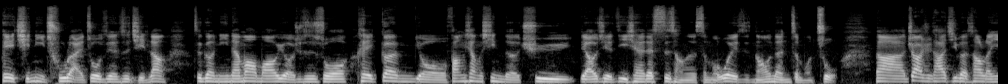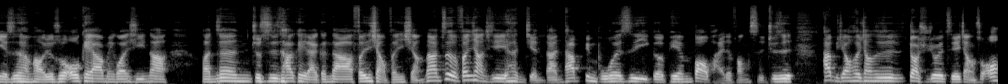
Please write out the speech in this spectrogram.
可以请你出来做这件事情，让这个呢喃猫猫友就是说可以更有方向性的去了解自己现在在市场的什么位置，然后能怎么做。那 Josh 他基本上人也是很好，就说 OK 啊，没关系，那。反正就是他可以来跟大家分享分享。那这个分享其实也很简单，他并不会是一个偏爆牌的方式，就是他比较会像是教学就会直接讲说，哦，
